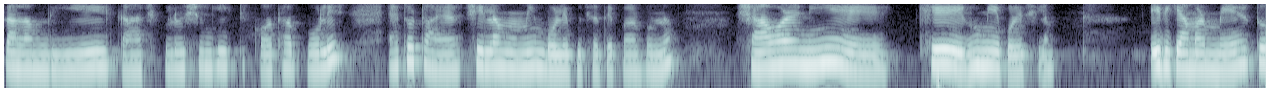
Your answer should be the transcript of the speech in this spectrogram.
সালাম দিয়ে গাছগুলোর সঙ্গে একটু কথা বলে, এত টায়ার ছিলাম আমি বলে বুঝাতে পারব না। শাওয়ার নিয়ে খেয়ে ঘুমিয়ে পড়েছিলাম। এদিকে আমার মেয়ের তো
